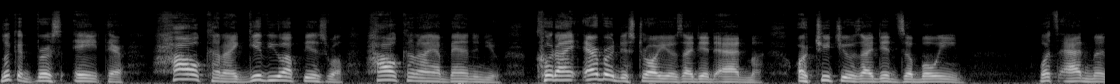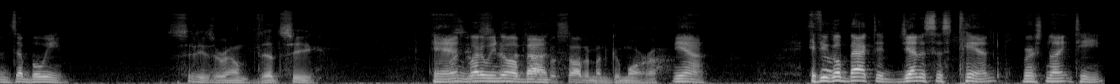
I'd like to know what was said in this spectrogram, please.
Look at verse 8 there. How can I give you up, Israel? How can I abandon you? Could I ever destroy you as I did Admah, or treat you as I did Zeboim? What's Admah and Zeboim? Cities around the Dead Sea. And what do we know the time about? Sodom and Gomorrah. Yeah. If you go back to Genesis 10, verse 19,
